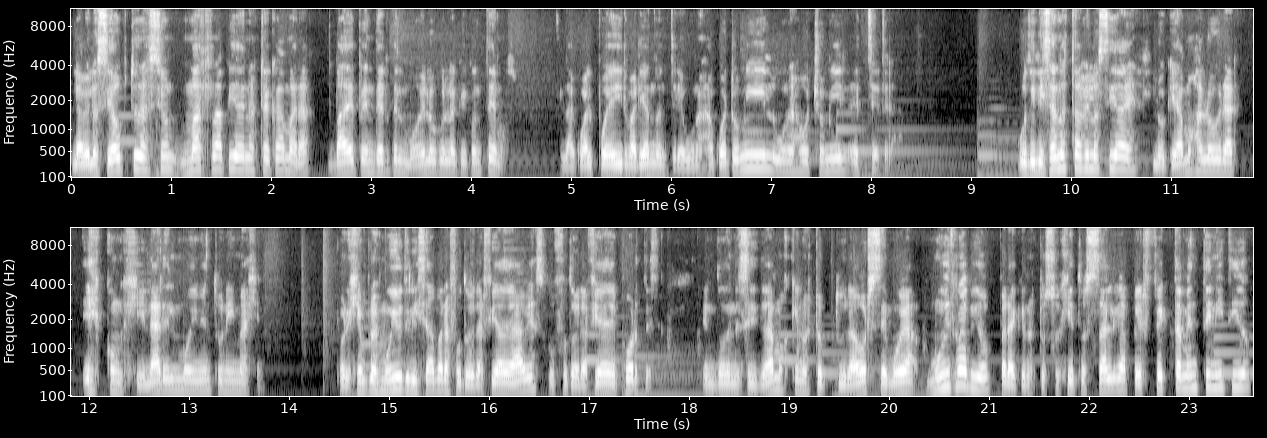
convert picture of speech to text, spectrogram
La velocidad de obturación más rápida de nuestra cámara va a depender del modelo con el que contemos la cual puede ir variando entre unas a 4000, unas a 8000, etc. Utilizando estas velocidades, lo que vamos a lograr es congelar el movimiento de una imagen. Por ejemplo, es muy utilizada para fotografía de aves o fotografía de deportes, en donde necesitamos que nuestro obturador se mueva muy rápido para que nuestro sujeto salga perfectamente nítido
